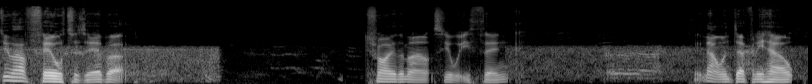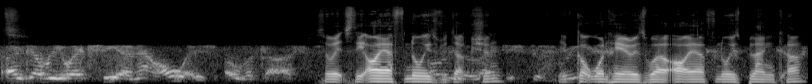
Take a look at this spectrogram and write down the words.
Do have filters here, but try them out, see what you think. I think that one definitely helped. So it's the IF noise reduction. You've got one here as well, IF noise blanker.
